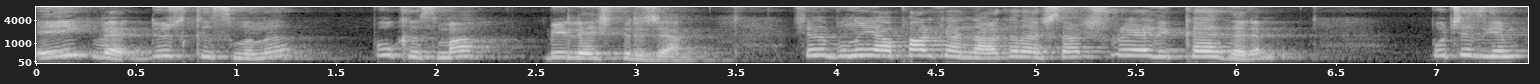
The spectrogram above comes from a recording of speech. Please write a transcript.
eğik ve düz kısmını bu kısma birleştireceğim. Şimdi bunu yaparken de arkadaşlar şuraya dikkat edelim. Bu çizgim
